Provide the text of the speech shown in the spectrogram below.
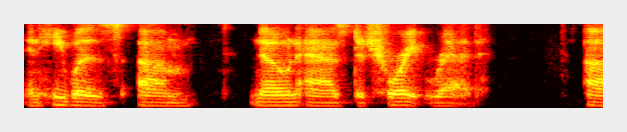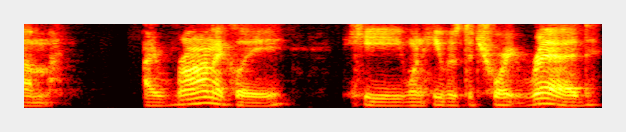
and he was um, known as Detroit Red. Um, ironically, he when he was Detroit Red,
